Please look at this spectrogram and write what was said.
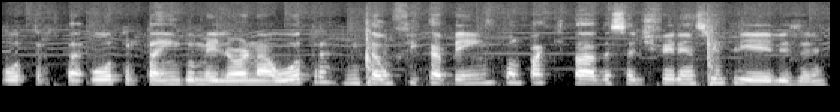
outra tá, outro tá indo melhor na outra, então fica bem compactada essa diferença entre eles, né?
